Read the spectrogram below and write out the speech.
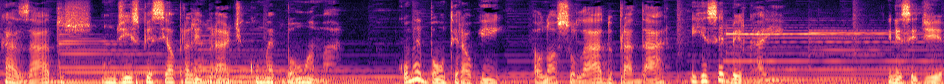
casados, um dia especial para lembrar de como é bom amar, como é bom ter alguém ao nosso lado para dar e receber carinho. E nesse dia,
